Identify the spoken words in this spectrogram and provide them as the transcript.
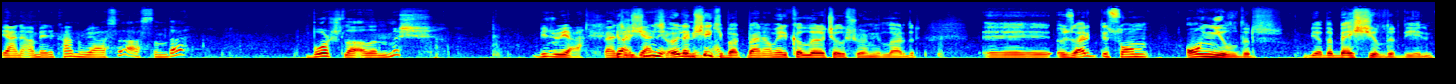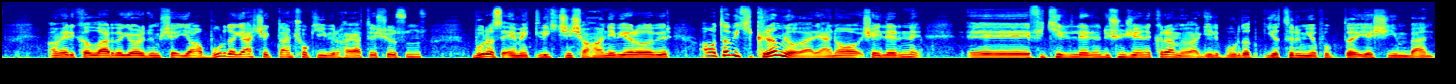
yani Amerikan rüyası aslında borçla alınmış bir rüya. Bence ya bir şimdi öyle bir şey ki bak ben Amerikalılara çalışıyorum yıllardır. Ee, özellikle son 10 yıldır ya da 5 yıldır diyelim. Amerikalılarda gördüğüm şey ya burada gerçekten çok iyi bir hayat yaşıyorsunuz. Burası emeklilik için şahane bir yer olabilir. Ama tabii ki kıramıyorlar. Yani o şeylerini e, fikirlerini, düşüncelerini kıramıyorlar. Gelip burada yatırım yapıp da yaşayayım ben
